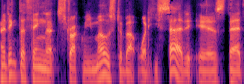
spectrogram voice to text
I think the thing that struck me most about what he said is that,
